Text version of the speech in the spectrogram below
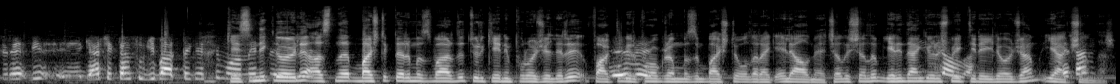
süre bir, e, gerçekten su gibi akta geçti Kesinlikle Muhammed öyle. Aslında başlıklarımız vardı. Türkiye'nin projeleri farklı evet. bir programımızın başlığı olarak ele almaya çalışalım. Yeniden İnşallah. görüşmek dileğiyle hocam. İyi efendim, akşamlar.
